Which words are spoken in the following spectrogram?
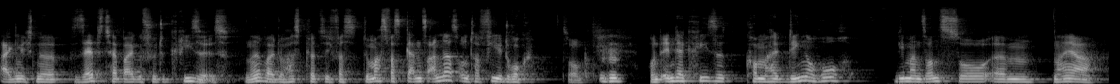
eigentlich eine selbst herbeigeführte Krise ist, ne? weil du hast plötzlich was, du machst was ganz anders unter viel Druck. So. Mhm. Und in der Krise kommen halt Dinge hoch, die man sonst so, ähm, naja,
